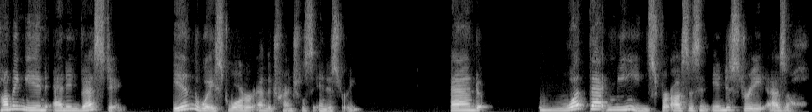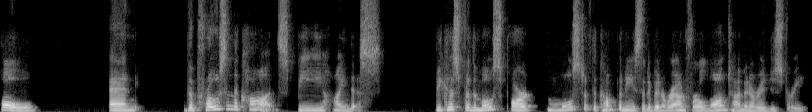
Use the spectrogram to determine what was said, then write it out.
coming in and investing in the wastewater and the trenchless industry. And what that means for us as an industry as a whole and the pros and the cons behind this. Because for the most part, most of the companies that have been around for a long time in our industry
